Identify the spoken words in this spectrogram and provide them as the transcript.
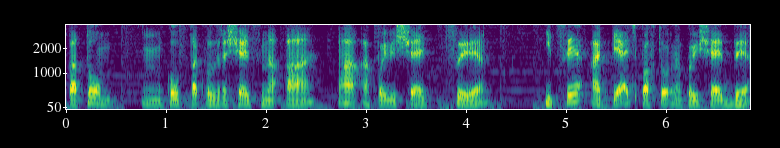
Потом колстак возвращается на А, А оповещает С, и С опять повторно оповещает D.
